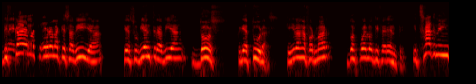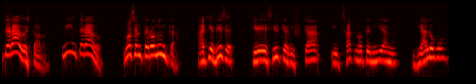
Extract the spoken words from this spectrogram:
Rifka era la que sabía que en su vientre habían dos criaturas que iban a formar dos pueblos diferentes. Isaac ni enterado estaba, ni enterado. No se enteró nunca. A quien dice, quiere decir que Rifka y Isaac no tenían diálogo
